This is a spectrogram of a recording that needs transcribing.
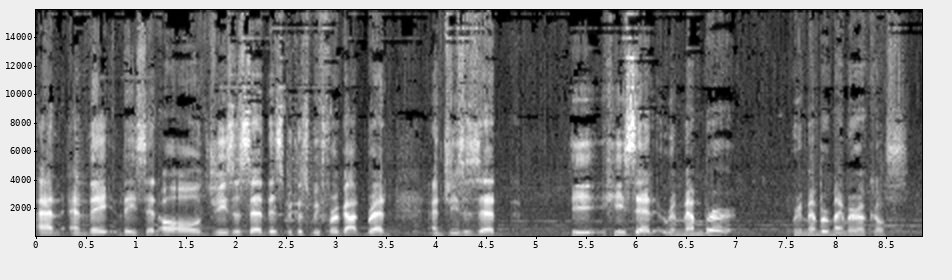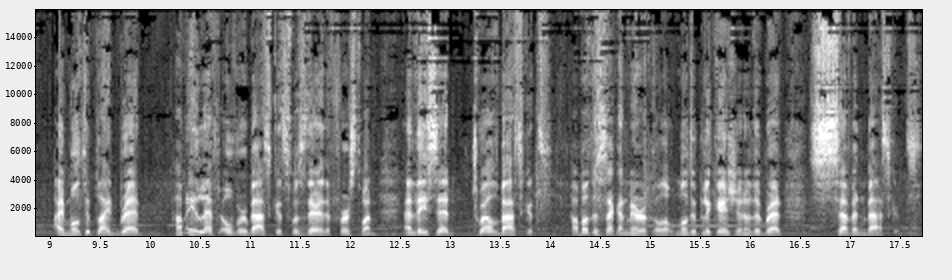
and and they, they said, Oh, Jesus said this because we forgot bread. And Jesus said, He he said, Remember remember my miracles. I multiplied bread. How many leftover baskets was there, the first one? And they said 12 baskets. How about the second miracle, multiplication of the bread? Seven baskets.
